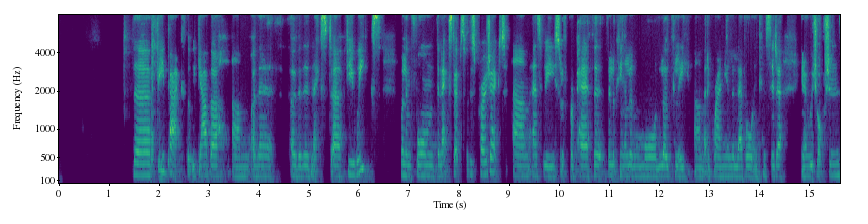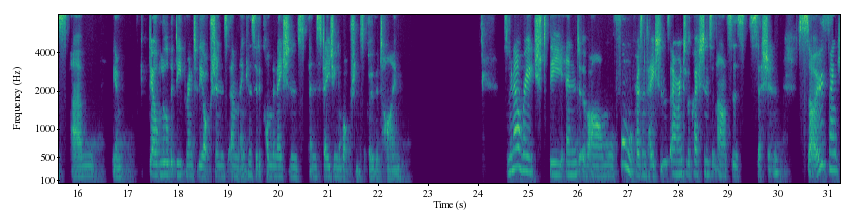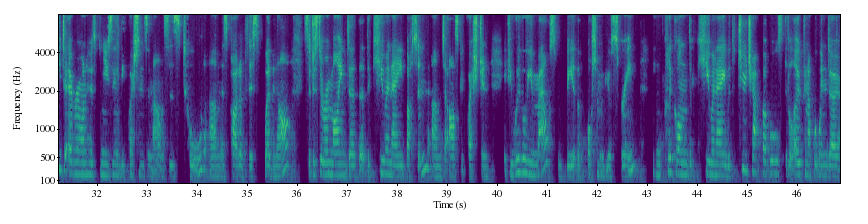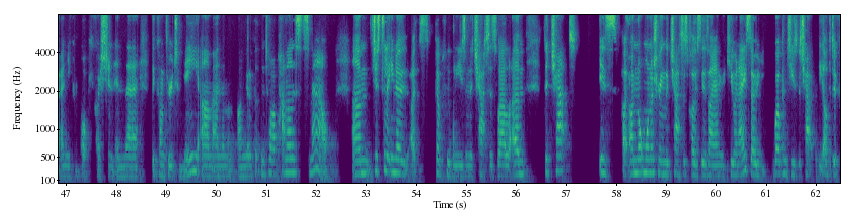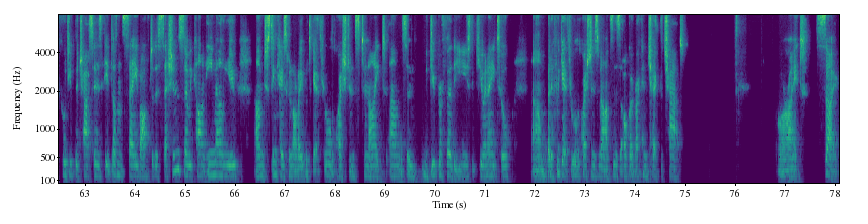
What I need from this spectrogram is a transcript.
The feedback that we gather um, over over the next uh, few weeks will inform the next steps for this project um, as we sort of prepare for, for looking a little more locally um, at a granular level and consider, you know, which options, um, you know, delve a little bit deeper into the options um, and consider combinations and staging of options over time. So we now reached the end of our more formal presentations and we're into the questions and answers session. So thank you to everyone who's been using the questions and answers tool um, as part of this webinar. So just a reminder that the Q&A button um, to ask a question, if you wiggle your mouse would be at the bottom of your screen. You can click on the Q&A with the two chat bubbles, it'll open up a window and you can pop your question in there. They come through to me um, and then I'm going to put them to our panelists now. Um, just to let you know, a couple of people using the chat as well. Um, the chat is, I, am not monitoring the chat as closely as I am the Q&A, so welcome to use the chat, but the other difficulty of the chat is it doesn't save after the session, so we can't email you um, just in case we're not able to get through all the questions tonight. Um, so we do prefer that you use the Q&A tool. Um, but if we get through all the questions and answers, I'll go back and check the chat. All right, so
